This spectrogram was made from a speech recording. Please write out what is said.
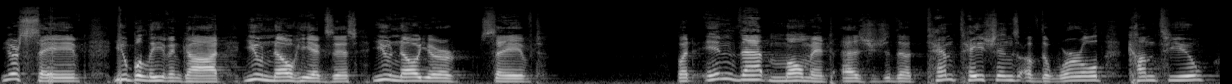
You're saved. You believe in God. You know He exists. You know you're saved. But in that moment, as the temptations of the world come to you,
